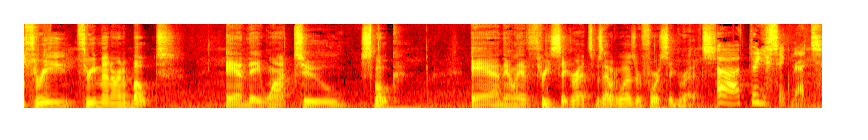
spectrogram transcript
three three men are in a boat and they want to smoke and they only have three cigarettes. Was that what it was, or four cigarettes? uh three cigarettes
